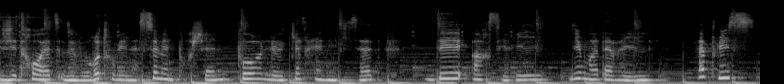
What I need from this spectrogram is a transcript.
j'ai trop hâte de vous retrouver la semaine prochaine pour le quatrième épisode des hors-séries du mois d'avril. A plus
